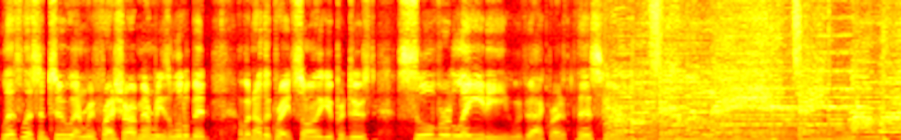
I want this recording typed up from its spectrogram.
Let's listen to and refresh our memories a little bit of another great song that you produced, Silver Lady. We're back right at this here my world.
